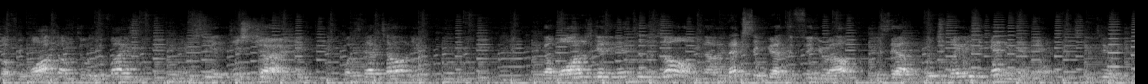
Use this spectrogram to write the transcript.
So if you walk up to a device and you see it discharging, what's that telling you? That water's getting into the zone. Now the next thing you have to figure out is that which way is it getting in there?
